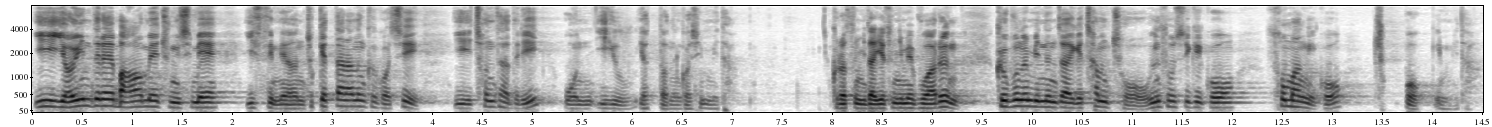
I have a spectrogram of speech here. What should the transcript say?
이 여인들의 마음의 중심에 있으면 좋겠다라는 그것이 이 천사들이 온 이유였던 것입니다. 그렇습니다. 예수님의 부활은 그분을 믿는 자에게 참 좋은 소식이고 소망이고 축복입니다.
